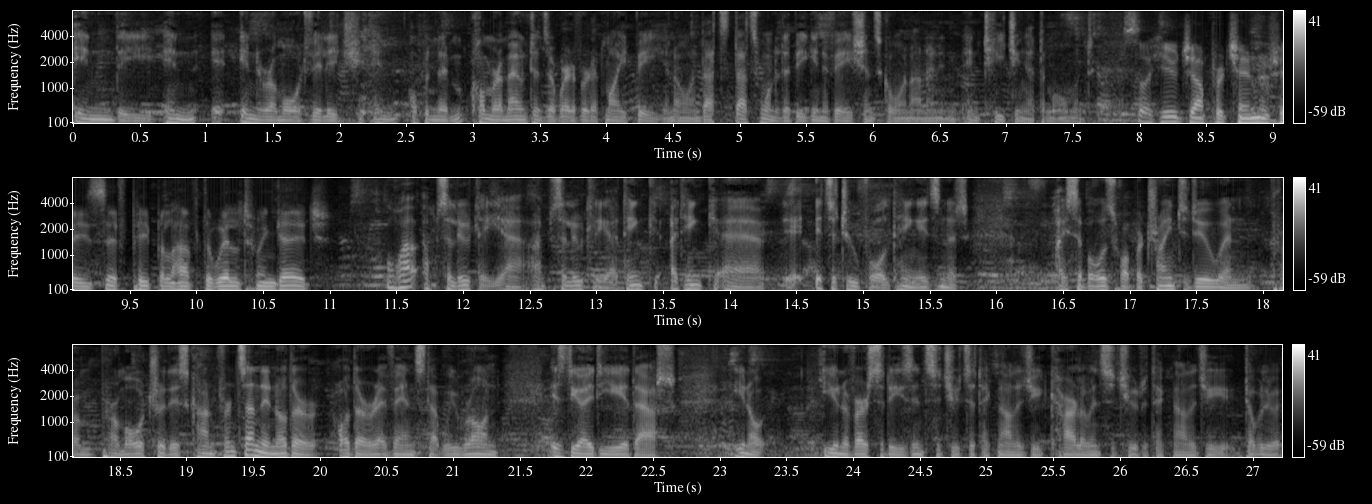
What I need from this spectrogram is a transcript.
in the in in a remote village, in up in the Comeragh Mountains or wherever it might be, you know, and that's that's one of the big innovations going on in, in teaching at the moment. So huge opportunities if people have the will to engage. Oh, well, absolutely, yeah, absolutely. I think I think uh, it's a twofold thing, isn't it? I suppose what we're trying to do and prom- promote through this conference and in other other events that we run is the idea that you know universities, institutes of technology, Carlow Institute of Technology, w,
